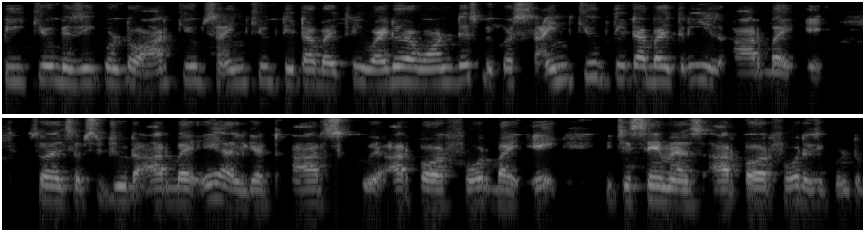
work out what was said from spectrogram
p cube is equal to r cube sine cube theta by 3. Why do I want this? Because sine cube theta by 3 is r by a. So I'll substitute r by a, I'll get r square r power 4 by a, which is same as r power 4 is equal to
